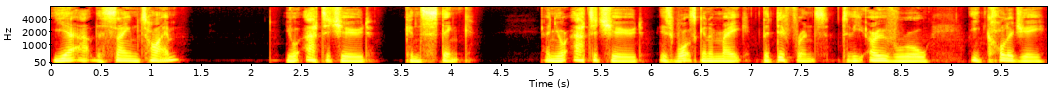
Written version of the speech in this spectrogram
yet at the same time, your attitude can stink. And your attitude is what's going to make the difference to the overall ecology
